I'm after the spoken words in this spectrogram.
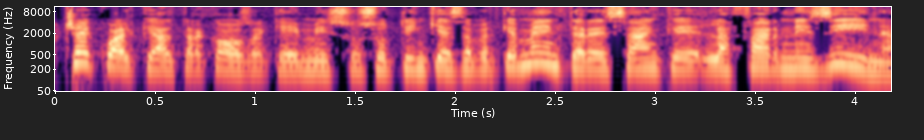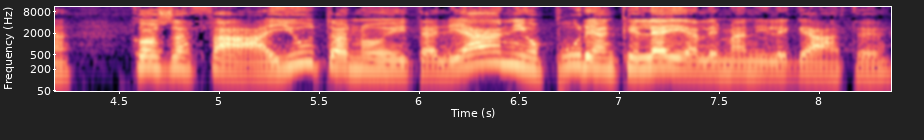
C'è qualche altra cosa che hai messo sotto inchiesta? Perché a me interessa anche la Farnesina. Cosa fa? Aiuta noi italiani oppure anche lei ha le mani legate?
